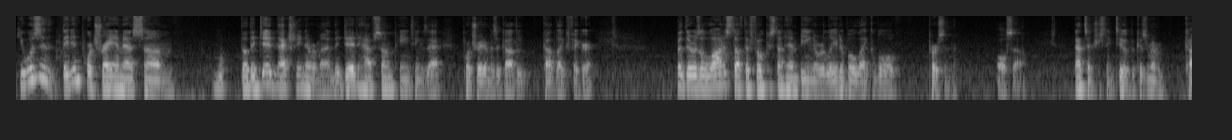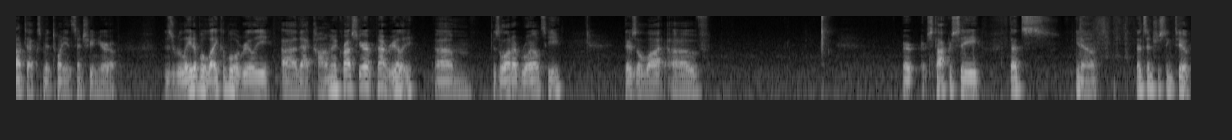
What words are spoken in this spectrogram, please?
He wasn't. They didn't portray him as some though they did actually never mind. They did have some paintings that portrayed him as a god godlike figure. But there was a lot of stuff that focused on him being a relatable likable person also. That's interesting too because remember context mid 20th century in europe. Is relatable likable really uh, that common across europe? Not really. Um, there's a lot of royalty there's a lot of aristocracy. That's you know, that's interesting too.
